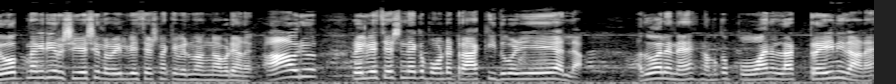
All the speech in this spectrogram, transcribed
യോഗ് നഗരി ഋഷികേശ് റെയിൽവേ സ്റ്റേഷനൊക്കെ വരുന്നത് അങ്ങ് അവിടെയാണ്. ആ ഒരു റെയിൽവേ സ്റ്റേഷനിലേക്ക് പോകേണ്ട ട്രാക്ക് ഇതുവഴിയേ അല്ല. അതുപോലെ തന്നെ നമുക്ക് പോകാനുള്ള ട്രെയിൻ ഇതാണ്.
